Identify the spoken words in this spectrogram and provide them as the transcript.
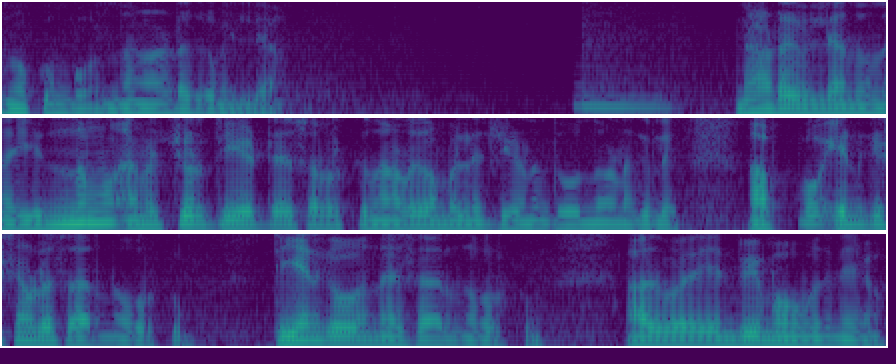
നോക്കുമ്പോൾ നാടകമില്ല. നാടകമില്ല എന്ന് പറഞ്ഞാൽ ഇന്നും അമച്വർ തിയേറ്റേഴ്സ് അവർക്ക് നാടകം വല്ലതും ചെയ്യണമെന്ന് തോന്നുകയാണെങ്കിൽ അപ്പോൾ എൻ കൃഷ്ണപിള്ള സാറിനെ ഓർക്കും. ടി എൻ ഗോവിന്ദ സാറിനെ ഓർക്കും. അതുപോലെ എൻ ബി മുഹമ്മദിനെയോ.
